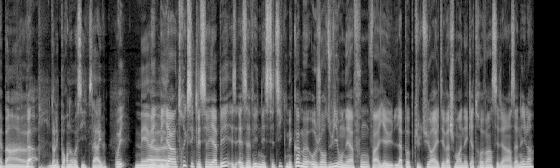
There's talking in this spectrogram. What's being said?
Eh ben, euh, Bah- dans les pornos aussi, ça arrive. Oui. Mais, euh, il y a un truc, c'est que les séries AB, elles avaient une esthétique, mais comme euh, aujourd'hui on est à fond, enfin il y a eu la pop culture a été vachement années 80 ces dernières années là.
